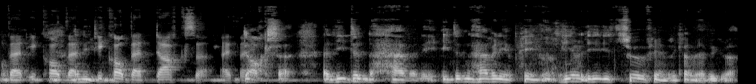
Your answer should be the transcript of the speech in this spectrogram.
That he called that he, he, called that doxa. I think doxa, and he didn't have any. He didn't have any opinions. He, it's true of him. The kind of epigraph,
